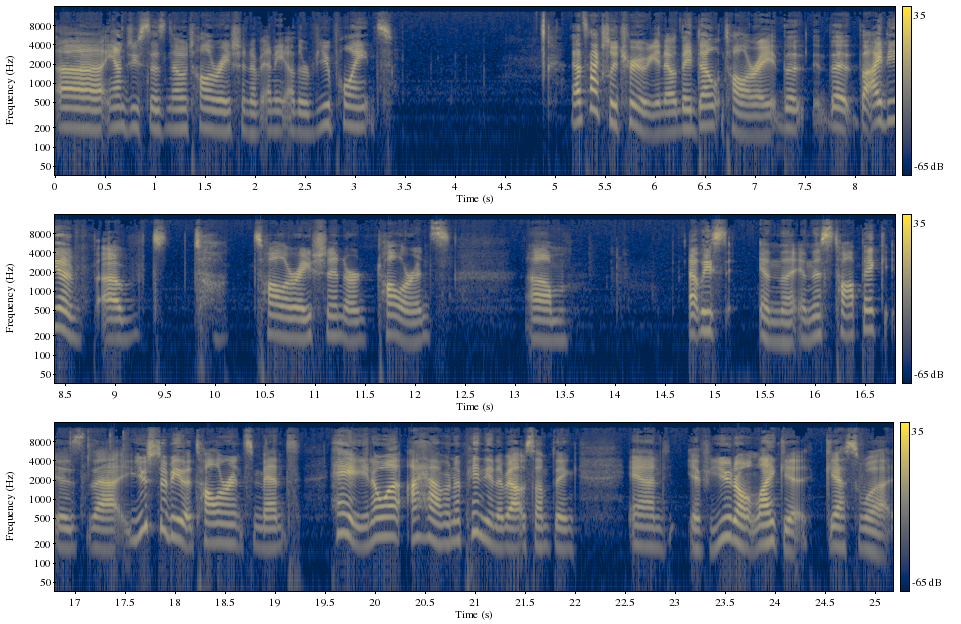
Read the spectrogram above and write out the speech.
Uh, Angie says, No toleration of any other viewpoint. That's actually true. You know, they don't tolerate the the the idea of, of t- toleration or tolerance. Um, at least in the in this topic, is that used to be that tolerance meant, hey, you know what? I have an opinion about something, and if you don't like it, guess what?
